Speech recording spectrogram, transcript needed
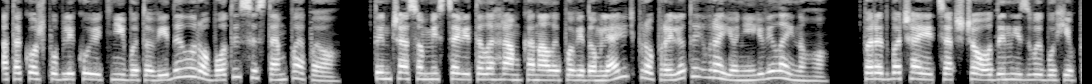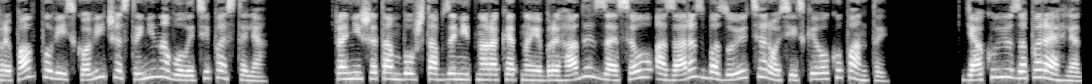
А також публікують нібито відео роботи систем ППО. Тим часом місцеві телеграм-канали повідомляють про прильоти в районі ювілейного. Передбачається, що один із вибухів припав по військовій частині на вулиці Пестеля. Раніше там був штаб зенітно-ракетної бригади ЗСУ, а зараз базуються російські окупанти. Дякую за перегляд.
